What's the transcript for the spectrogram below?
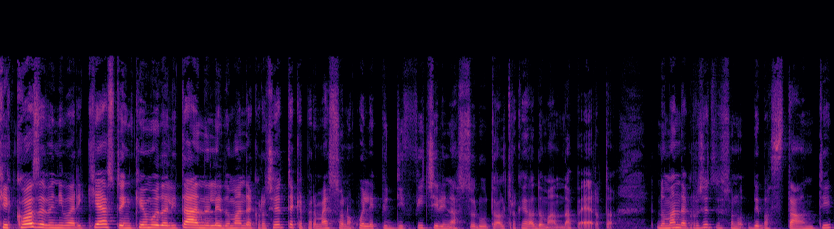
che cosa veniva richiesto in che modalità nelle domande a crocette, che per me sono quelle più difficili in assoluto, altro che la domanda aperta. Le domande a crocette sono devastanti.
